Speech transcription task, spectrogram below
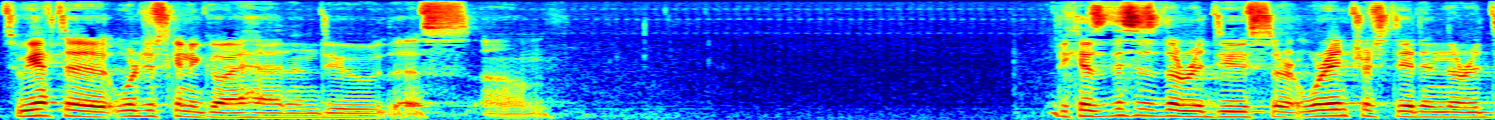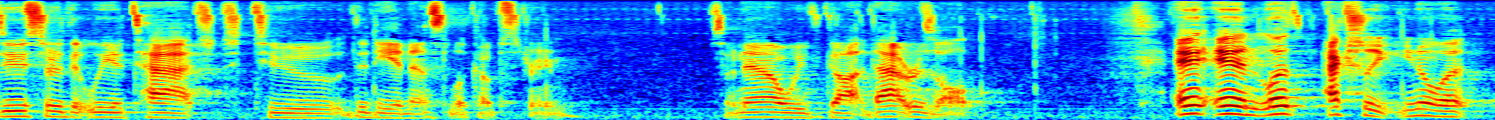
So we have to. We're just going to go ahead and do this. Um, because this is the reducer, we're interested in the reducer that we attached to the DNS lookup stream. So now we've got that result. And, and let's actually, you know what?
